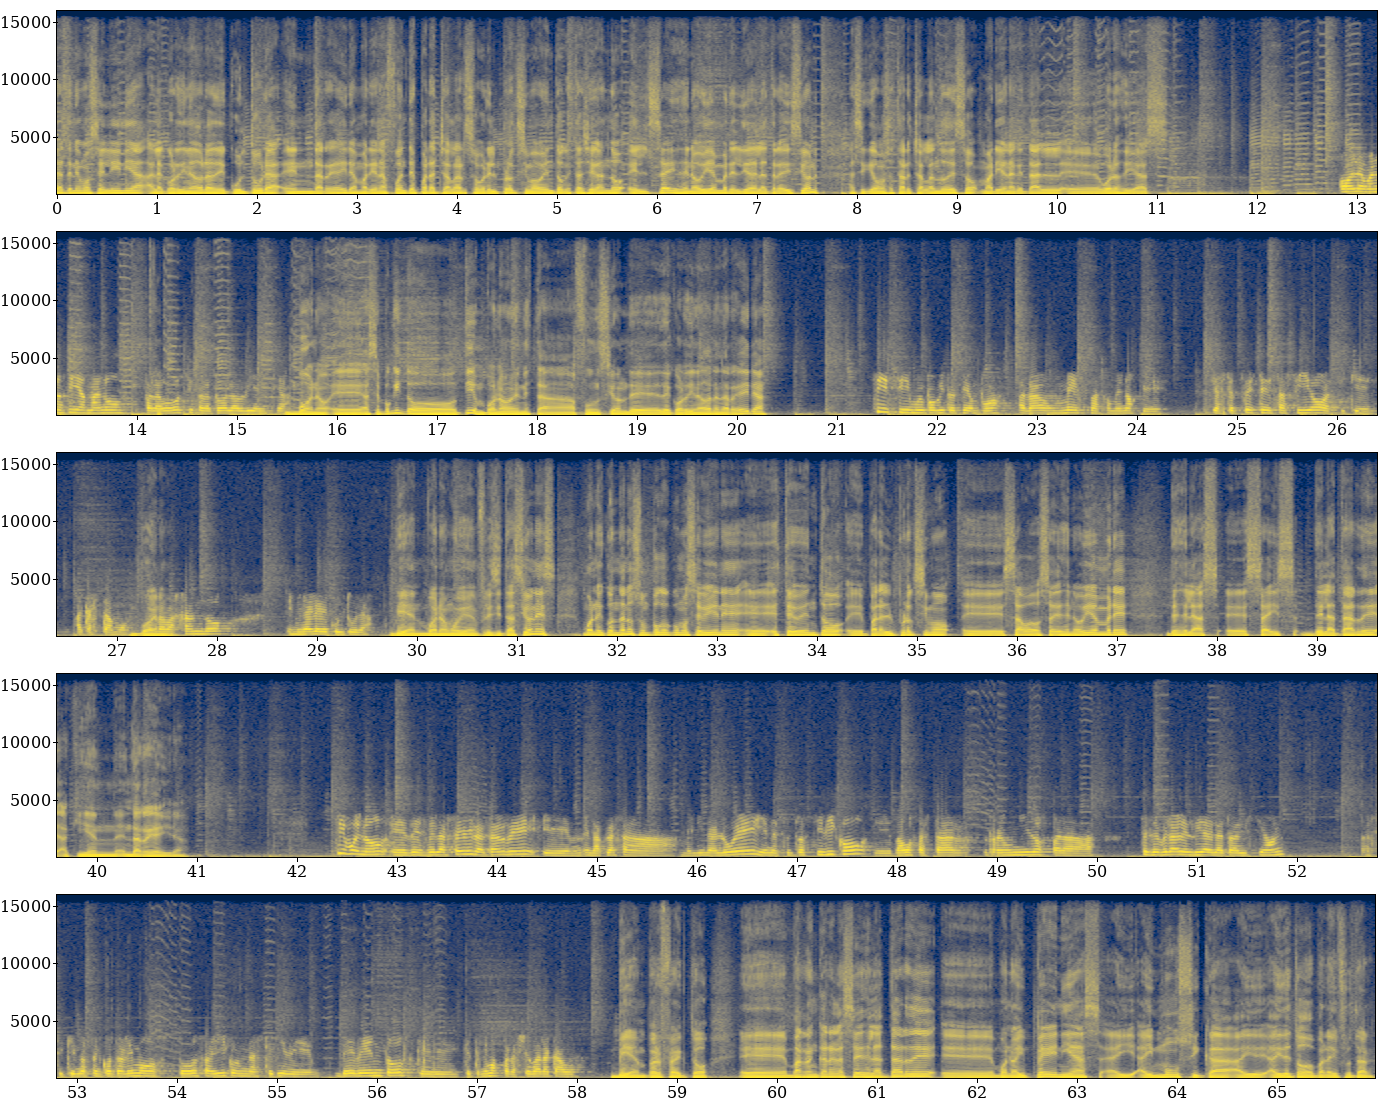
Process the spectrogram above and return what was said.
Ya tenemos en línea a la coordinadora de Cultura en Darreira, Mariana Fuentes, para charlar sobre el próximo evento que está llegando el 6 de noviembre, el Día de la Tradición. Así que vamos a estar charlando de eso. Mariana, ¿qué tal? Eh, buenos días. Hola, buenos días Manu, para vos y para toda la audiencia. Bueno, eh, hace poquito tiempo, ¿no? En esta función de, coordinadora en Darreira. Sí, sí, muy poquito tiempo. Hará un mes más o menos que, que acepté este desafío, así que acá estamos trabajando en el área de cultura. Bien, bueno, muy bien. Felicitaciones. Bueno, y contanos un poco cómo se viene eh, este evento eh, para el próximo eh, sábado 6 de noviembre, desde las 6 de la tarde, aquí en, en Darregueira. Sí, bueno, desde las 6 de la tarde en la Plaza Melina Lue y en el Centro Cívico vamos a estar reunidos para celebrar el Día de la Tradición Así que nos encontraremos todos ahí con una serie de, eventos que, tenemos para llevar a cabo. Bien, perfecto. Eh, va a arrancar a las 6 de la tarde. Eh, bueno, hay peñas, hay, hay música, hay, hay de todo para disfrutar.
